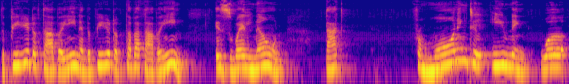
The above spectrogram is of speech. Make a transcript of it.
The period of Tabaeen and the period of Taba Tabaeen is well known that from morning till evening were,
